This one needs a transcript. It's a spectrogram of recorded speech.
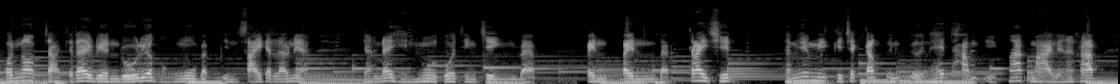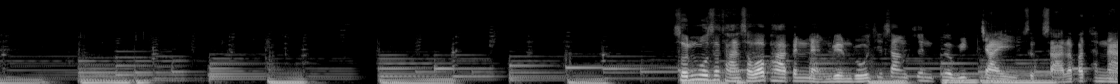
เพราะนอกจากจะได้เรียนรู้เรื่องของงูแบบอินไซต์กันแล้วเนี่ย ยังได้เห็นงูตัวจริง ๆ แบบเป็นๆแบบใกล้ชิด แถมยังมีกิจกรรมอื่น ๆ ให้ทำอีกมากมายเลยนะครับ สวนงูสถานสวภาเป็นแหล่งเรียนรู้ที่สร้างขึ้นเพื่อวิจัยศึกษาและพัฒนา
